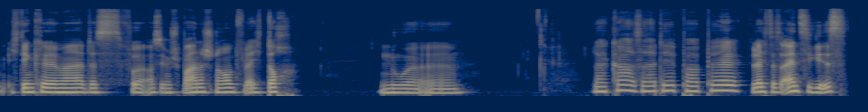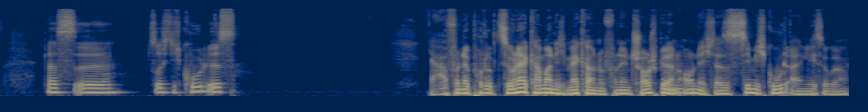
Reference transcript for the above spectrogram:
ich denke mal, dass aus dem spanischen Raum vielleicht doch nur äh, La Casa de Papel vielleicht das einzige ist, was äh, so richtig cool ist. Ja, von der Produktion her kann man nicht meckern und von den Schauspielern Mhm. auch nicht. Das ist ziemlich gut eigentlich sogar.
